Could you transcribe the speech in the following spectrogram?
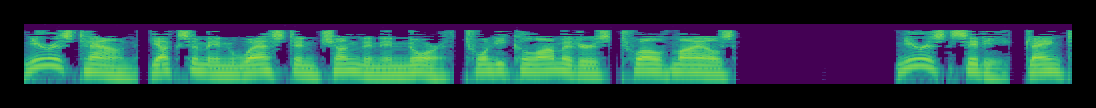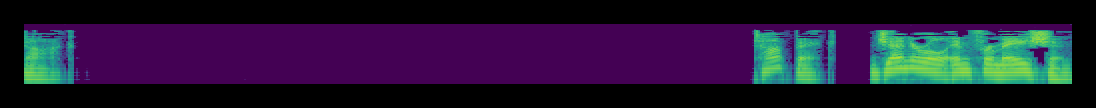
Nearest town, Yuksum in west and Chungthang in north 20 kilometers 12 miles Nearest city, Gangtok General information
